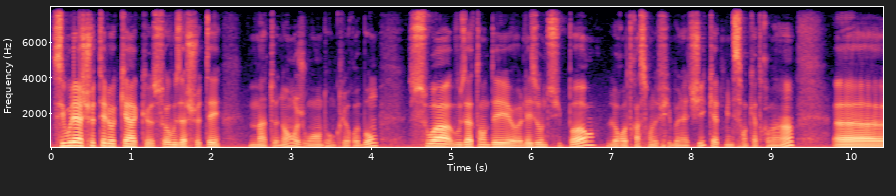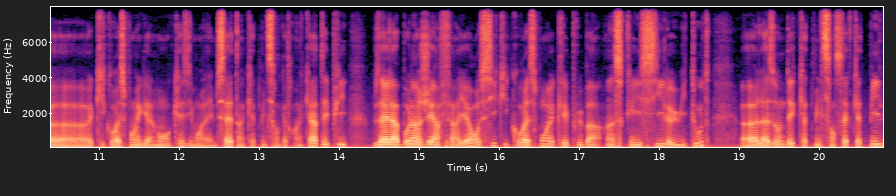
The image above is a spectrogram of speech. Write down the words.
Si vous voulez acheter le CAC, soit vous achetez maintenant, en jouant donc le rebond, soit vous attendez les zones support, le retracement de Fibonacci, 4181, euh, qui correspond également quasiment à la M7, 4184. Hein, et puis vous avez la Bollinger inférieure aussi qui correspond avec les plus bas inscrits ici le 8 août, euh, la zone des 4107-4109.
